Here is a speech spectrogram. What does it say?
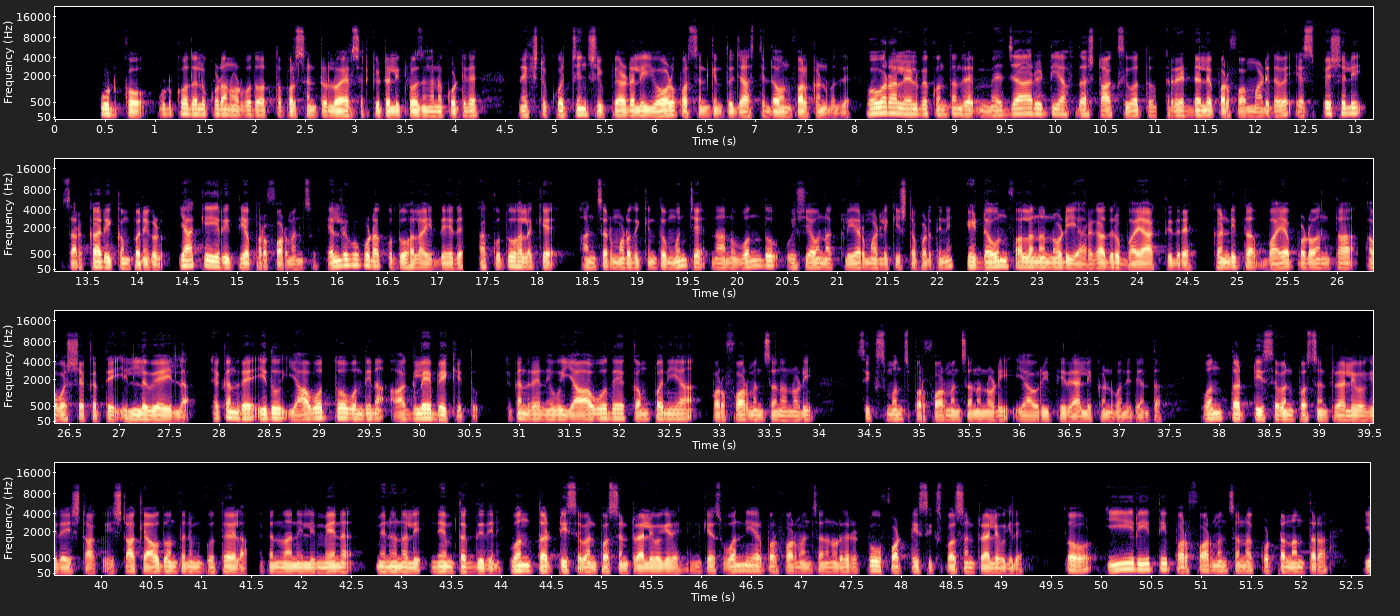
ಉಡ್ಕೋ ಉಡ್ಕೋದಲ್ಲೂ ಕೂಡ ನೋಡ್ಬೋದು ಹತ್ತು ಪರ್ಸೆಂಟ್ ಲೋಯರ್ ಸರ್ಕ್ಯೂಟಲ್ಲಿ ಕ್ಲೋಸಿಂಗ್ ಅನ್ನು ಕೊಟ್ಟಿದೆ. ನೆಕ್ಸ್ಟ್ ಕೊಚ್ಚಿನ್ ಶಿಪ್ ಯಾರ್ಡಲ್ಲಿ ಏಳು ಪರ್ಸೆಂಟ್ಗಿಂತ ಜಾಸ್ತಿ ಡೌನ್ ಫಾಲ್ ಕಂಡು ಬಂದಿದೆ. ಓವರ್ ಆಲ್ ಹೇಳಬೇಕು ಅಂತಂದ್ರೆ ಮೆಜಾರಿಟಿ ಆಫ್ ದ ಸ್ಟಾಕ್ಸ್ ಇವತ್ತು ರೆಡ್ ಅಲ್ಲೇ ಪರ್ಫಾರ್ಮ್ ಮಾಡಿದ್ದಾವೆ ಎಸ್ಪೆಷಲಿ ಸರ್ಕಾರಿ ಕಂಪನಿಗಳು. ಯಾಕೆ ಈ ರೀತಿಯ ಪರ್ಫಾರ್ಮೆನ್ಸ್ ಎಲ್ರಿಗೂ ಕೂಡ ಕುತೂಹಲ ಇದ್ದೇ ಇದೆ. ಆ ಕುತೂಹಲಕ್ಕೆ ಆನ್ಸರ್ ಮಾಡೋದಕ್ಕಿಂತ ಮುಂಚೆ ನಾನು ಒಂದು ವಿಷಯವನ್ನ ಕ್ಲಿಯರ್ ಮಾಡ್ಲಿಕ್ಕೆ ಇಷ್ಟಪಡ್ತೀನಿ. ಈ ಡೌನ್ ಫಾಲ್ ಅನ್ನ ನೋಡಿ ಯಾರಿಗಾದ್ರೂ ಭಯ ಆಗ್ತಿದ್ರೆ ಖಂಡಿತ ಭಯ ಪಡುವಂತ ಅವಶ್ಯಕತೆ ಇಲ್ಲವೇ ಇಲ್ಲ. ಯಾಕಂದ್ರೆ ಇದು ಯಾವತ್ತೋ ಒಂದಿನ ಆಗ್ಲೇಬೇಕಿತ್ತು. ಯಾಕಂದ್ರೆ ನೀವು ಯಾವುದೇ ಕಂಪನಿಯ ಪರ್ಫಾರ್ಮೆನ್ಸ್ ಅನ್ನ ನೋಡಿ ಸಿಕ್ಸ್ ಮಂತ್ಸ್ ಪರ್ಫಾರ್ಮೆನ್ಸ್ ಅನ್ನ ನೋಡಿ ಯಾವ ರೀತಿ ರ್ಯಾಲಿ ಕಂಡು ಬಂದಿದೆ ಅಂತ. One thirty seven percent rally ಹೋಗಿದೆ ಈ ಸ್ಟಾಕ್ ಈ ಸ್ಟಾಕ್ ಯಾವುದು ಅಂತ ನಿಮ್ಗೆ ಗೊತ್ತೇ ಇಲ್ಲ. ಯಾಕಂದ್ರೆ ನಾನು ಇಲ್ಲಿ ಮೇನ್, ಮೆನುನಲ್ಲಿ name ತೆಗ್ದಿದ್ದೀನಿ. One thirty seven percent rally ಹೋಗಿದೆ. In case one year performance ಅನ್ನು ನೋಡಿದ್ರೆ two forty six percent rally ಹೋಗಿದೆ. ಸೊ ಈ ರೀತಿ ಪರ್ಫಾರ್ಮೆನ್ಸ್ ಅನ್ನು ಕೊಟ್ಟ ನಂತರ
